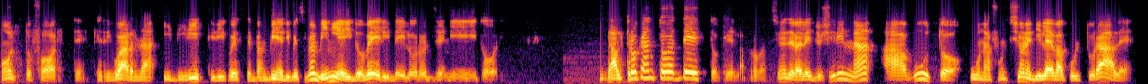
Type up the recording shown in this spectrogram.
molto forte che riguarda i diritti di queste bambine e di questi bambini e i doveri dei loro genitori. D'altro canto va detto che l'approvazione della legge Cirinna ha avuto una funzione di leva culturale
